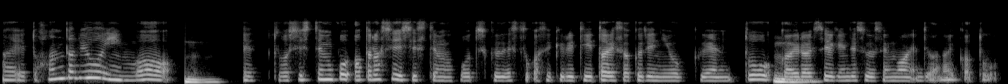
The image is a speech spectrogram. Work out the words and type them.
はい、えっと、半田病院は、うん。えっと、システム新しいシステムの構築ですとか、セキュリティ対策で2億円と、外来制限で数千万円ではないかと。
